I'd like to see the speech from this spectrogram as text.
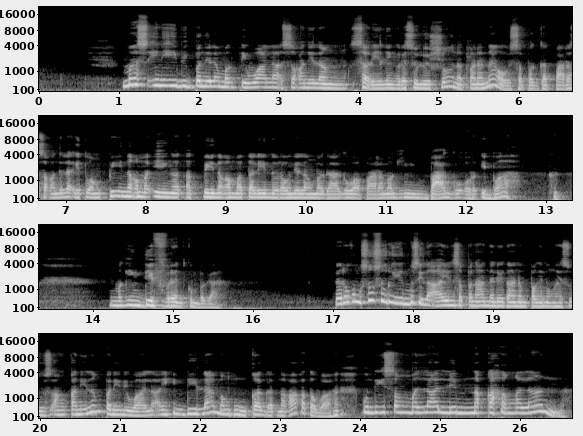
mas iniibig pa nilang magtiwala sa kanilang sariling resolusyon at pananaw sapagkat para sa kanila ito ang pinakamaingat at pinakamatalino raw nilang magagawa para maging bago or iba. maging different kumbaga. Pero kung susuriin mo sila ayon sa pananalita ng Panginoong Hesus, ang kanilang paniniwala ay hindi lamang hungkag at nakakatawa, kundi isang malalim na kahangalan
